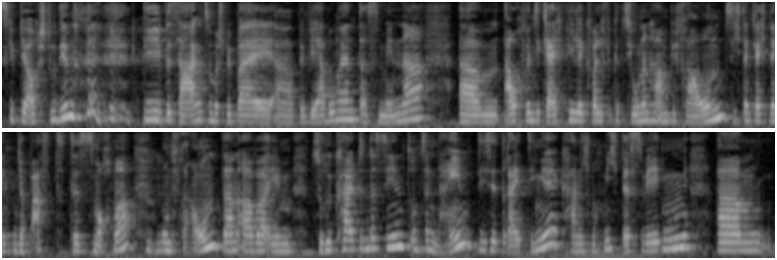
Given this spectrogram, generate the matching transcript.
es gibt ja auch Studien, die besagen zum Beispiel bei äh, Bewerbungen, dass Männer ähm, auch wenn sie gleich viele Qualifikationen haben wie Frauen, sich dann gleich denken, ja passt, das machen wir. Mhm. Und Frauen dann aber eben zurückhaltender sind und sagen, nein, diese drei Dinge kann ich noch nicht, deswegen ähm,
